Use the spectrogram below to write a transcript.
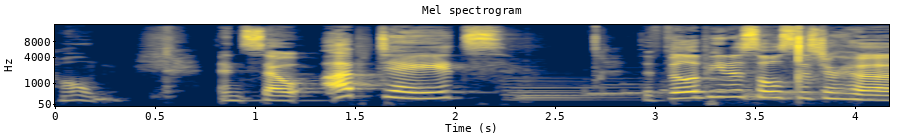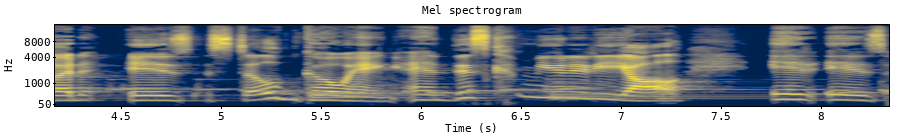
home. And so, updates the Filipino Soul Sisterhood is still going. And this community, y'all, it is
